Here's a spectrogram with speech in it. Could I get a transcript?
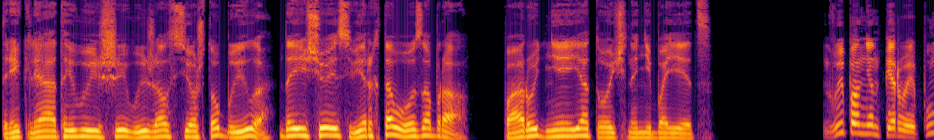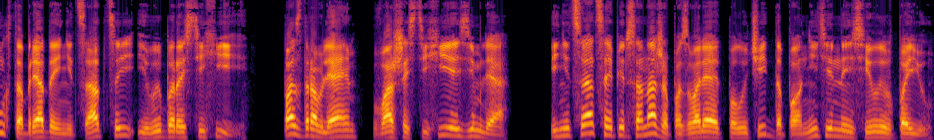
Треклятый высший выжал все, что было, да еще и сверх того забрал. Пару дней я точно не боец. Выполнен первый пункт обряда инициации и выбора стихии. Поздравляем, ваша стихия – Земля. Инициация персонажа позволяет получить дополнительные силы в бою,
